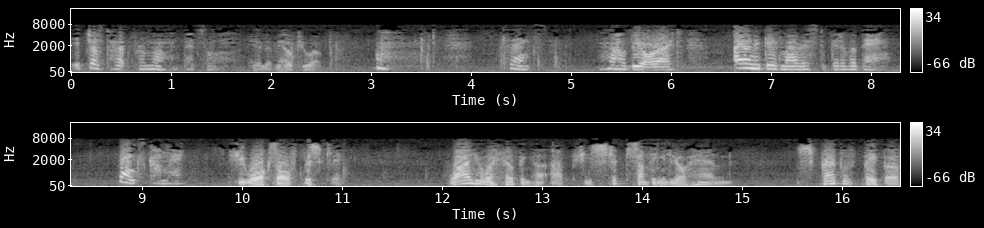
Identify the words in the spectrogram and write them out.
It just hurt for a moment, that's all. Here, let me help you up. Thanks. I'll be all right. I only gave my wrist a bit of a bang. Thanks, comrade. She walks off briskly. While you were helping her up, she slipped something into your hand. A scrap of paper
